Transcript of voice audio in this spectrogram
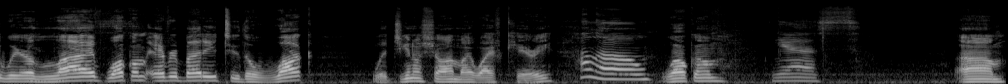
we're live. Welcome everybody to the walk with Jeno Shaw and my wife Carrie. Hello. Welcome. Yes. Um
